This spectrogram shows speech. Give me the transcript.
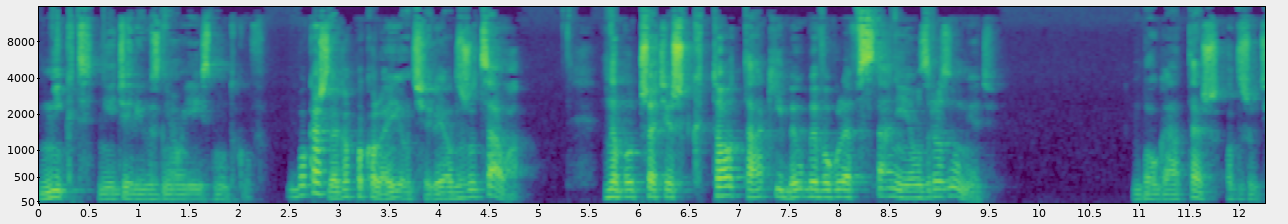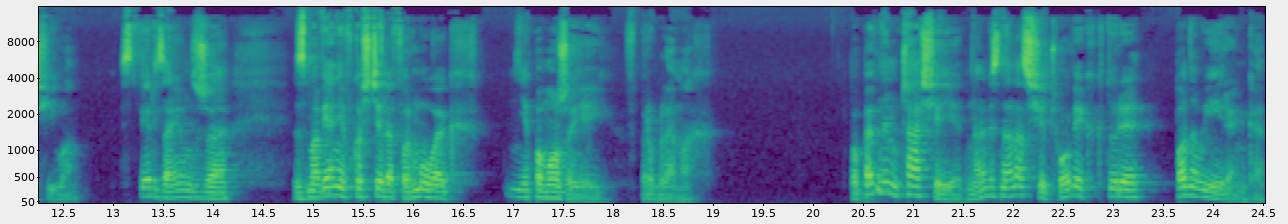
Nikt nie dzielił z nią jej smutków, bo każdego po kolei od siebie odrzucała. No bo przecież kto taki byłby w ogóle w stanie ją zrozumieć? Boga też odrzuciła, stwierdzając, że zmawianie w kościele formułek nie pomoże jej w problemach. Po pewnym czasie jednak znalazł się człowiek, który podał jej rękę.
